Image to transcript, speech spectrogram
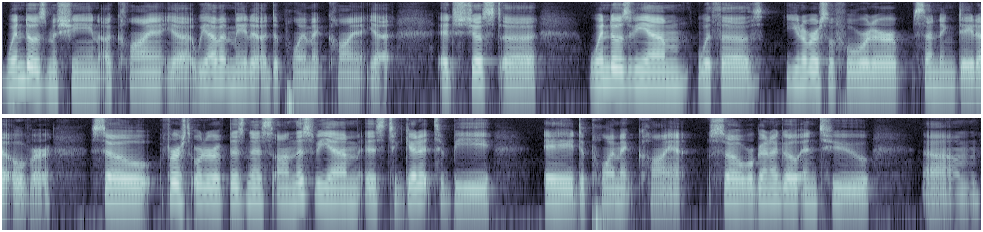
Windows machine a client yet. We haven't made it a deployment client yet. It's just a Windows VM with a universal forwarder sending data over. So first order of business on this VM is to get it to be a deployment client. So we're going to go into um,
